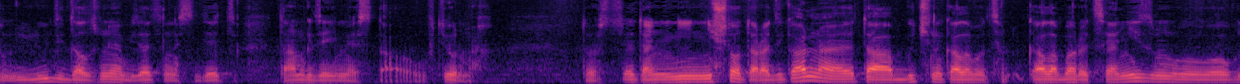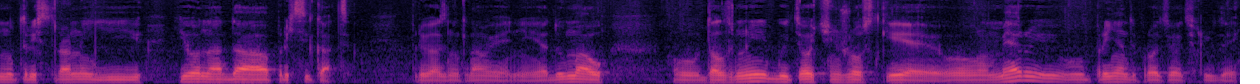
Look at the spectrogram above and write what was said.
люди должны обязательно сидеть там, где им место, в тюрьмах. То есть это не, не что-то радикальное, это обычный коллаборационизм внутри страны, и его надо пресекать при возникновении. Я думаю, должны быть очень жесткие меры приняты против этих людей.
